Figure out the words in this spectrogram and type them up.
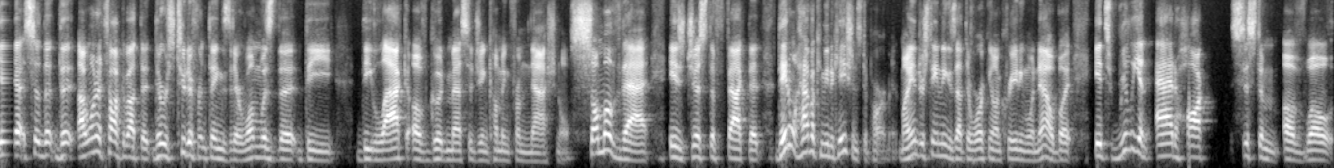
yeah. So the the I want to talk about that. There's two different things there. One was the the the lack of good messaging coming from national. Some of that is just the fact that they don't have a communications department. My understanding is that they're working on creating one now, but it's really an ad hoc system of well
